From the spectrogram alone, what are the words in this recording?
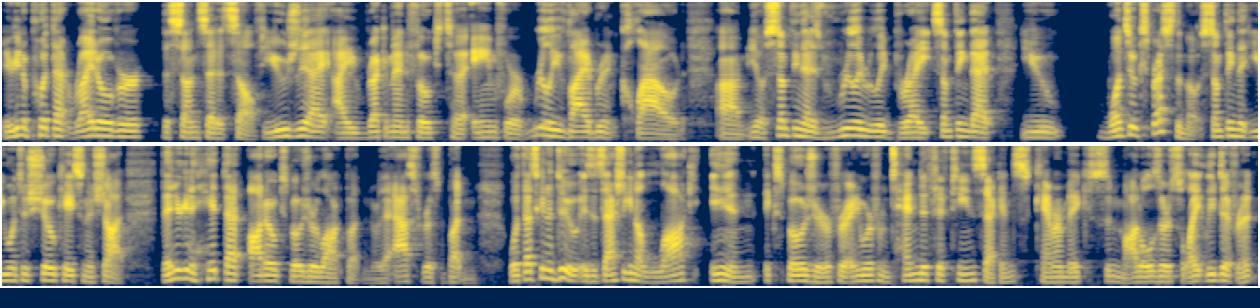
You're going to put that right over the sunset itself. Usually I, I recommend folks to aim for a really vibrant cloud, um, you know, something that is really, really bright, something that you want to express the most, something that you want to showcase in a shot, then you're going to hit that auto exposure lock button or the asterisk button. What that's going to do is it's actually going to lock in exposure for anywhere from 10 to 15 seconds. Camera makes and models are slightly different,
